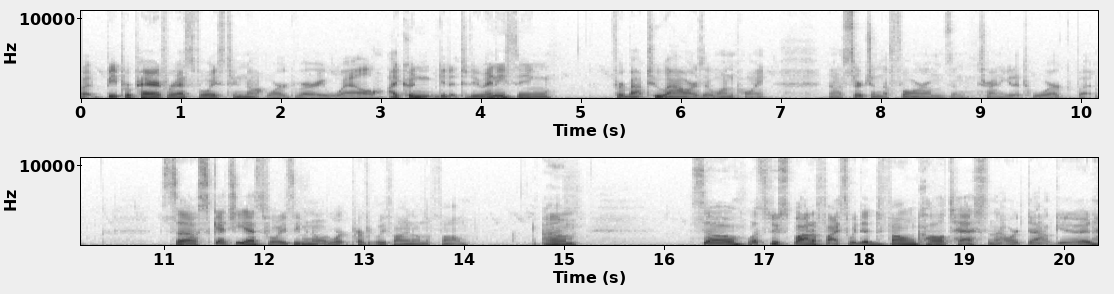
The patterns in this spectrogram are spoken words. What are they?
But be prepared for S Voice to not work very well. I couldn't get it to do anything for about two hours at one point. And I was searching the forums and trying to get it to work, but so sketchy S voice, even though it would work perfectly fine on the phone. Um, so let's do Spotify. So we did the phone call test, and that worked out good.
